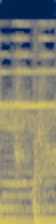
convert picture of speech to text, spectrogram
yeah.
